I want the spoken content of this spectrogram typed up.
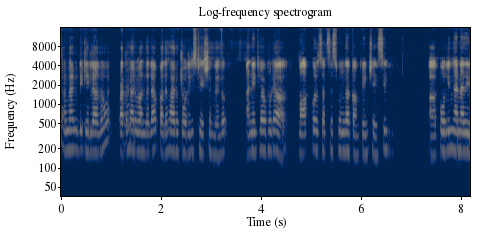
సంగారెడ్డి జిల్లాలో పదహారు వందల పదహారు పోలింగ్ స్టేషన్లలో అన్నిట్లో కూడా మాక్ పోల్ సక్సెస్ఫుల్గా కంప్లీట్ చేసి పోలింగ్ అన్నది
